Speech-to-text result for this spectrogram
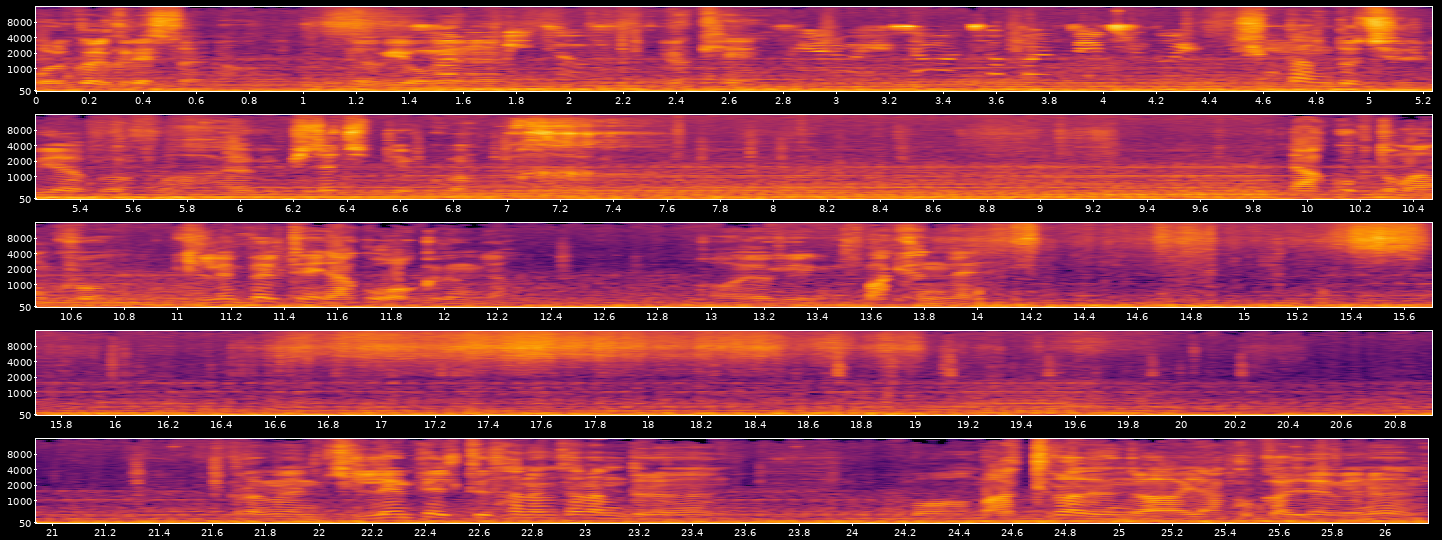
올 걸 그랬어요. 여기 오면은 300m 후 이렇게. 식당도 즐비하고. 와 여기 피자집도 있고. 약국도 많고. 길렌펠트에 약국 없거든요. 어 여기 막혔네 그러면 길렌펠트 사는 사람들은 뭐 마트라든가 약국 가려면은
